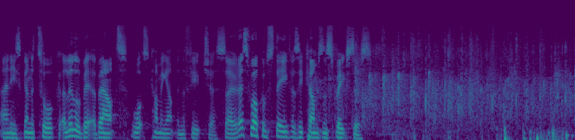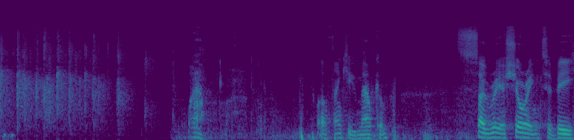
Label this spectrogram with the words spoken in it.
and he's going to talk a little bit about what's coming up in the future. So let's welcome Steve as he comes and speaks to us. Wow. Well, thank you, Malcolm. It's so reassuring to be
